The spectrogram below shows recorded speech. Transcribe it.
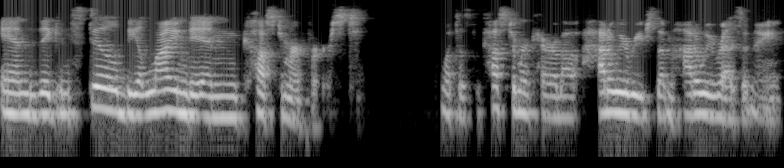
and they can still be aligned in customer first. What does the customer care about? How do we reach them? How do we resonate?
